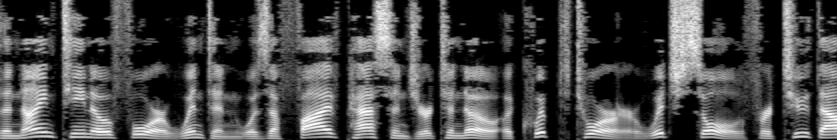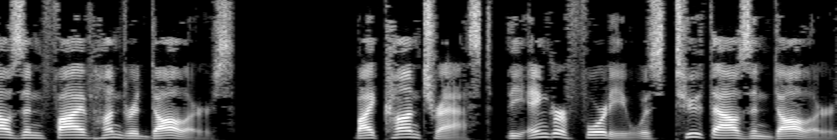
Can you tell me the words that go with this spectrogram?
The 1904 Winton was a five-passenger tonneau-equipped tourer which sold for $2,500. By contrast, the Enger 40 was $2,000,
